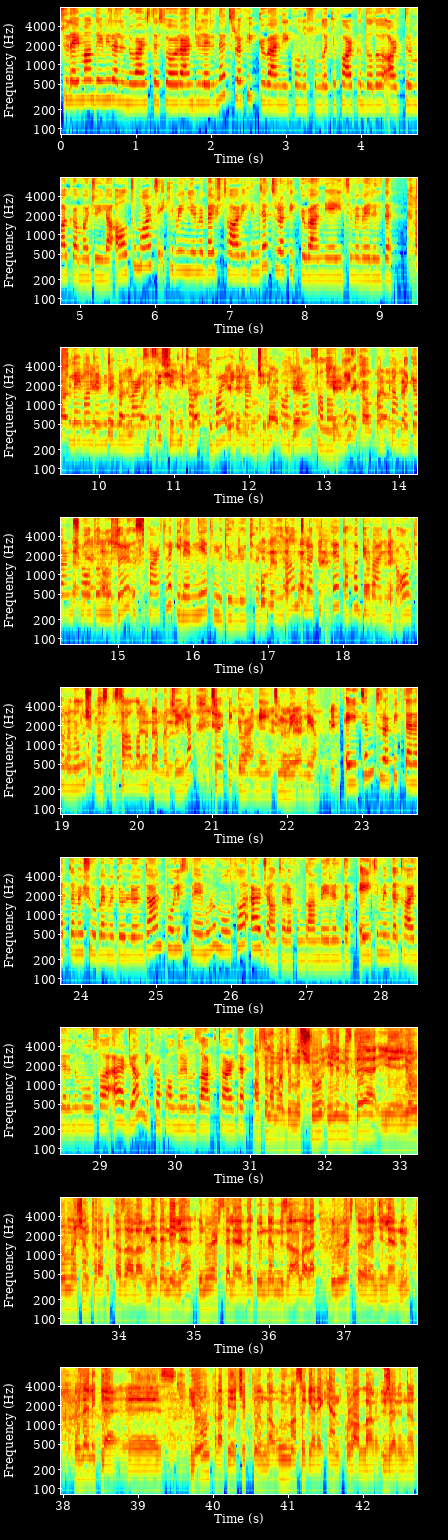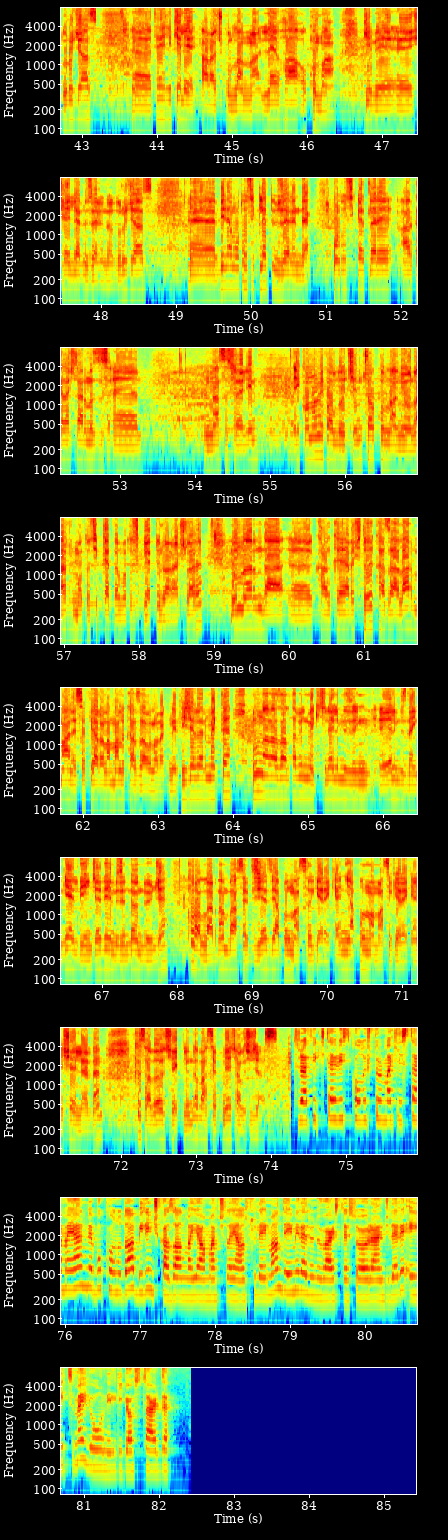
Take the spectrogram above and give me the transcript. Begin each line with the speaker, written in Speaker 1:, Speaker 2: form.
Speaker 1: Süleyman Demirel Üniversitesi öğrencilerine trafik güvenliği konusundaki farkındalığı arttırmak amacıyla 6 Mart 2025 tarihinde trafik güvenliği eğitimi verildi. Süleyman Demirel Üniversitesi Şehit Assubay Ekrem Çelik konferans salonundayız. Arkamda görmüş olduğunuz üzere Isparta İl Emniyet Müdürlüğü tarafından trafikte daha güvenli bir ortamın oluşmasını sağlamak amacıyla trafik güvenliği eğitimi veriliyor. Eğitim Trafik Denetleme Şube Müdürlüğü'nden polis memuru Musa Ercan tarafından verildi. Eğitimin detaylarını Musa Ercan mikrofonlarımıza aktardı.
Speaker 2: Asıl amacımız şu, ilimizde e, yoğunlaşan trafik kazaları nedeniyle üniversitelerde gündemimize alarak üniversite öğrencilerinin özellikle e, yoğun trafiğe çıktığında uyması gereken kurallar üzerinde duracağız. E, tehlikeli araç kullanma, levha okuma gibi e, şeylerin üzerinde duracağız. E, bir de motosiklet üzerinde. Motosikletleri arkadaşlarımız e, nasıl söyleyeyim? Ekonomik olduğu için çok kullanıyorlar motosiklet ve motosiklet türü araçları. Bunların da e, ka- yarıştığı kazalar maalesef yaralamalı kaza olarak netice vermekte. Bunları azaltabilmek için elimizin elimizden geldiğince, dilimizin döndüğünce kurallardan bahsedeceğiz. Yapılması gereken, yapılmaması gereken şeylerden kısa ve öz şeklinde bahsetmeye çalışacağız.
Speaker 1: Trafikte risk oluşturmak istemeyen ve bu konuda bilinç kazanmayı amaçlayan Süleyman Demirel Üniversitesi öğrencileri eğitime yoğun ilgi gösterdi.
